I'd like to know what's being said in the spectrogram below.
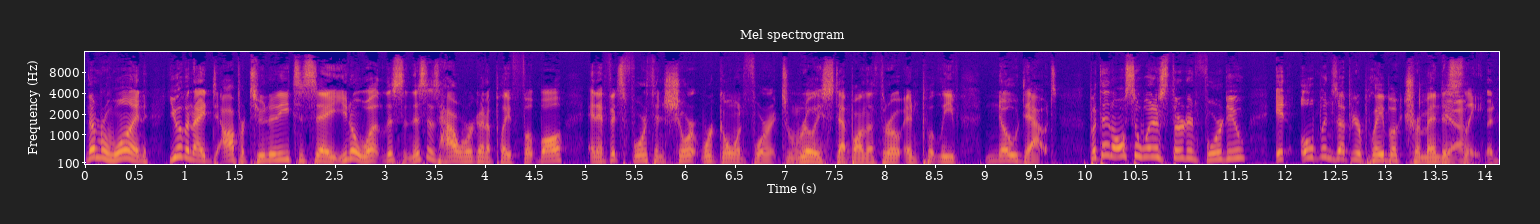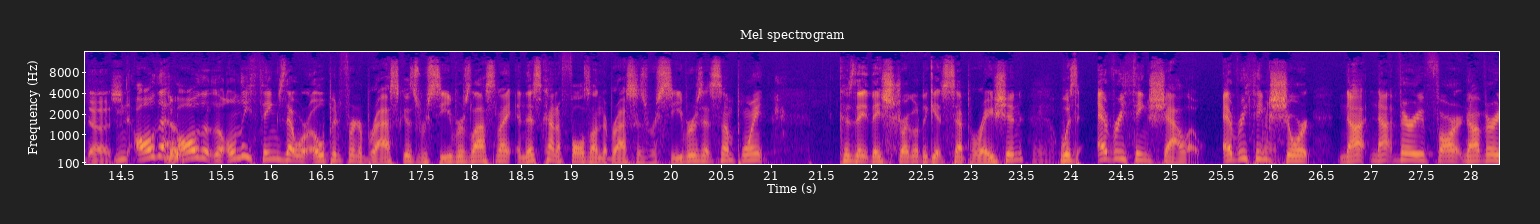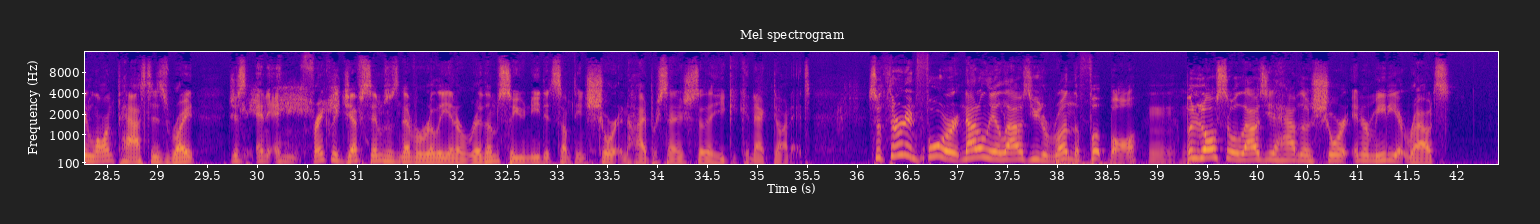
Number one, you have an opportunity to say, you know what? Listen, this is how we're going to play football, and if it's fourth and short, we're going for it to really mm-hmm. step on the throat and put leave no doubt. But then also, what does third and four do? It opens up your playbook tremendously. Yeah, it does. All that, all the, the only things that were open for Nebraska's receivers last night, and this kind of falls on Nebraska's receivers at some point because they, they struggled to get separation, mm. was everything shallow, everything short, not not very far, not very long passes, right? Just and, and frankly, Jeff Sims was never really in a rhythm, so you needed something short and high percentage so that he could connect on it. So third and four not only allows you to run the football, mm-hmm. but it also allows you to have those short intermediate routes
